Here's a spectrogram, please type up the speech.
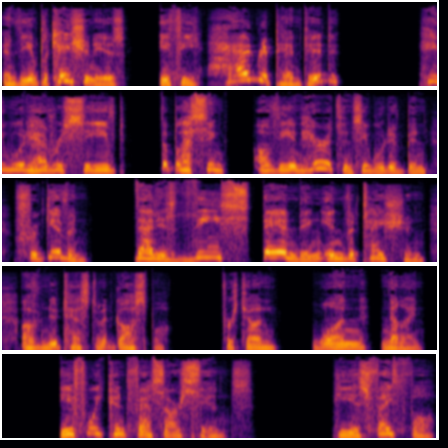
And the implication is if he had repented, he would have received the blessing of the inheritance. He would have been forgiven. That is the standing invitation of New Testament gospel. 1 John 1 9 if we confess our sins, he is faithful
